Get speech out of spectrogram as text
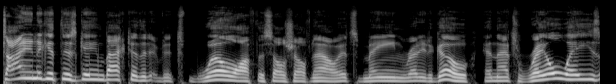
dying to get this game back to the. It's well off the sell shelf now. It's main ready to go. And that's Railways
